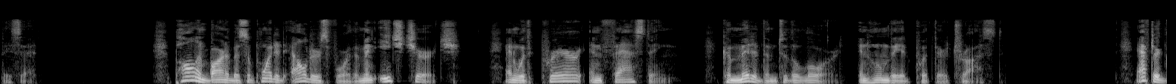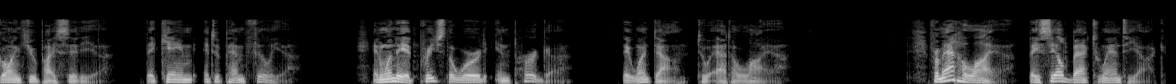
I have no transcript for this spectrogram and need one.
they said. Paul and barnabas appointed elders for them in each church and with prayer and fasting committed them to the lord in whom they had put their trust after going through pisidia they came into pamphylia. And when they had preached the word in perga they went down to attalia from attalia they sailed back to antioch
